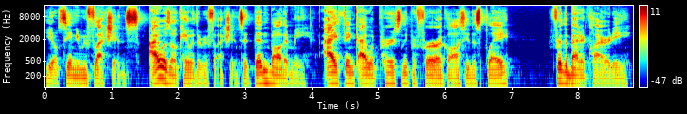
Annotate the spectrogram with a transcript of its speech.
you don't see any reflections. I was okay with the reflections, it didn't bother me. I think I would personally prefer a glossy display for the better clarity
